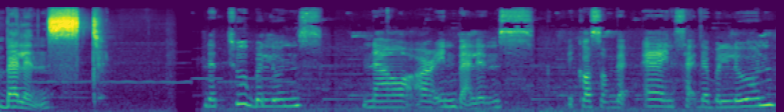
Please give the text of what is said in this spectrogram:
balanced. The two balloons now are in balance because of the air inside the balloon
